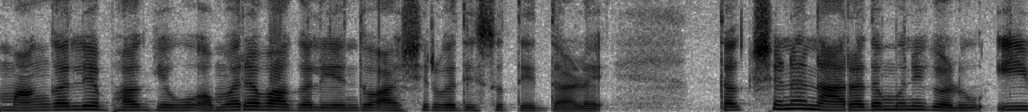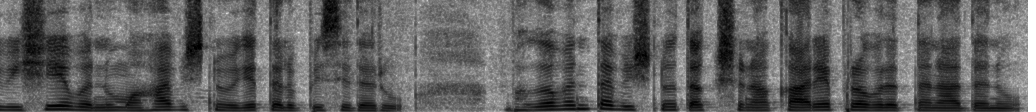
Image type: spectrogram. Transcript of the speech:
ಮಾಂಗಲ್ಯ ಭಾಗ್ಯವು ಅಮರವಾಗಲಿ ಎಂದು ಆಶೀರ್ವದಿಸುತ್ತಿದ್ದಾಳೆ. ತಕ್ಷಣ ನಾರದ ಮುನಿಗಳು ಈ ವಿಷಯವನ್ನು ಮಹಾವಿಷ್ಣುವಿಗೆ ತಲುಪಿಸಿದರು. ಭಗವಂತ ವಿಷ್ಣು ತಕ್ಷಣ ಕಾರ್ಯಪ್ರವೃತ್ತನಾದನು.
